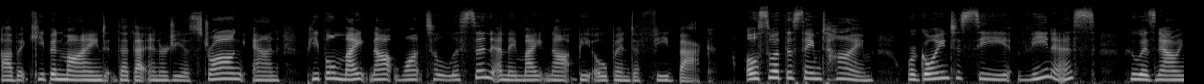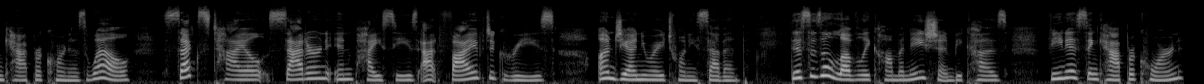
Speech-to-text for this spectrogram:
Uh, but keep in mind that that energy is strong and people might not want to listen and they might not be open to feedback. Also, at the same time, we're going to see Venus, who is now in Capricorn as well, sextile Saturn in Pisces at 5 degrees on January 27th. This is a lovely combination because Venus in Capricorn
